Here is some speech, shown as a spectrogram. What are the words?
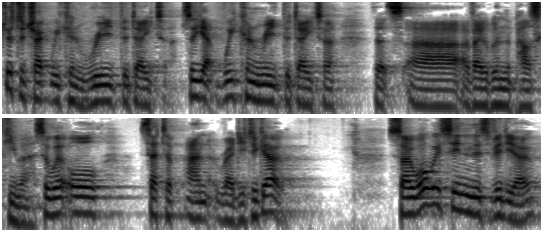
just to check we can read the data. So yeah, we can read the data that's uh, available in the PAL schema. So we're all set up and ready to go. So what we've seen in this video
